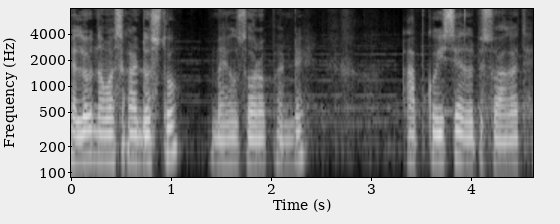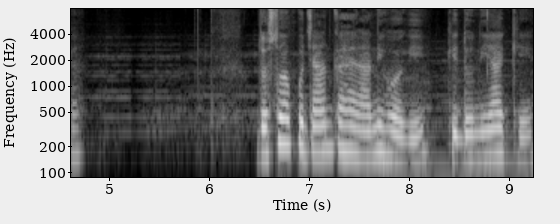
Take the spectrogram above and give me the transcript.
हेलो, नमस्कार दोस्तों, मैं हूँ सौरभ पांडे। आपको इस चैनल पर स्वागत है। दोस्तों, आपको जानकर हैरानी होगी कि दुनिया के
